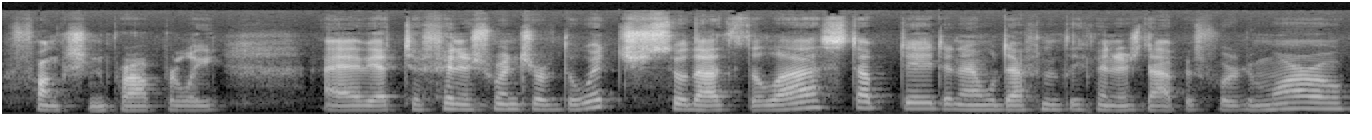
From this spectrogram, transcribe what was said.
function properly. I have yet to finish Winter of the Witch, so that's the last update, and I will definitely finish that before tomorrow.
